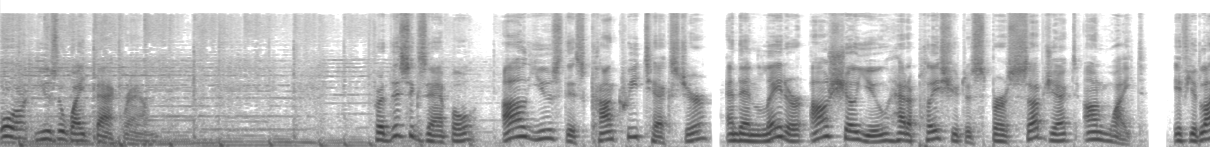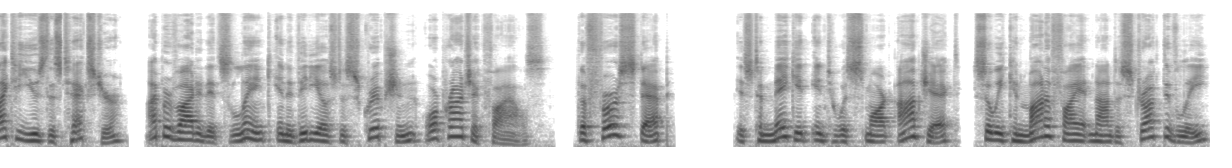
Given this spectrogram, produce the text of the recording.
or use a white background. For this example, I'll use this concrete texture and then later I'll show you how to place your dispersed subject on white. If you'd like to use this texture, I provided its link in the video's description or project files. The first step is to make it into a smart object so we can modify it non-destructively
